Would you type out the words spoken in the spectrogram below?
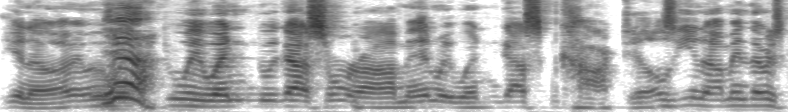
you know. I mean, we Yeah. went, we went, we got some ramen, we went and got some cocktails, you know. I mean, there was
